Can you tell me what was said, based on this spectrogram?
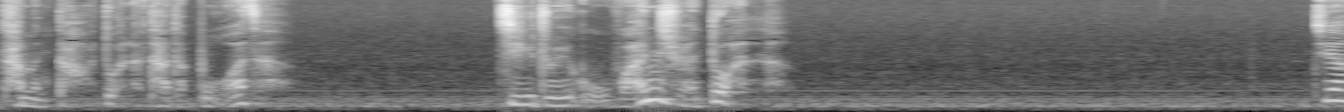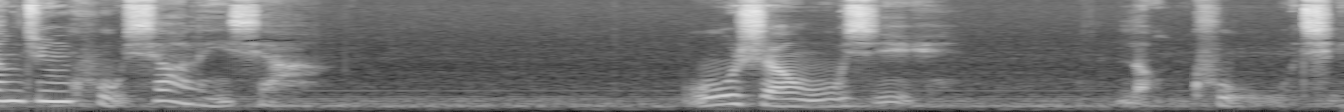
他们打断了他的脖子，脊椎骨完全断了。将军苦笑了一下，无声无息，冷酷无情，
